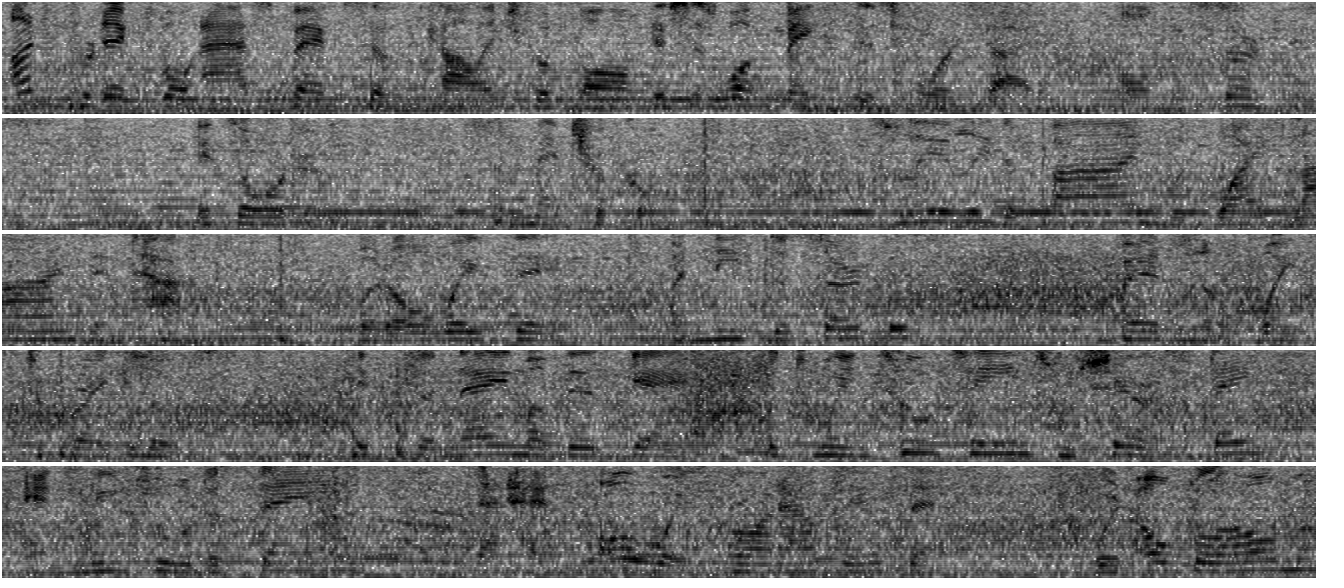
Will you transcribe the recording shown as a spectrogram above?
Unpredictable aspects of college football. This is what makes this sport exciting. On the surface, it's orderly, symmetrical, clearly defined with white lines and time, But always there, beneath the surface, Bedlam waits to break loose. It's the name of this game between two teams who share a state and mutual disdain that has always brought out their best. When Oklahoma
